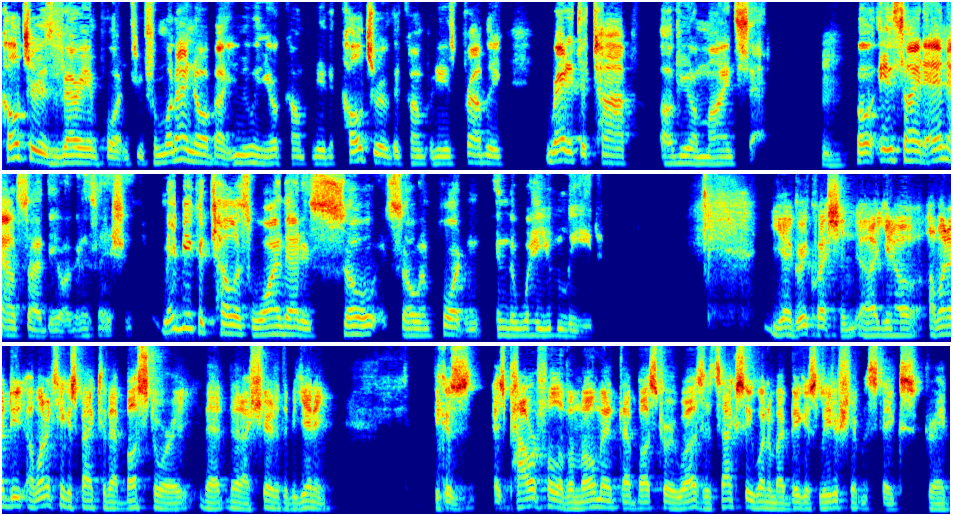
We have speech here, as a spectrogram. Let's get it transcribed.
Culture is very important to you. From what I know about you and your company, the culture of the company is probably right at the top of your mindset mm-hmm. well, inside and outside the organization. Maybe you could tell us why that is so, so important in the way you lead. Yeah, great question. Uh, you know, I want to do. I want to take us back to that bus story that that I shared at the beginning, because as powerful of a moment that bus story was, it's actually one of my biggest leadership mistakes, Greg,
